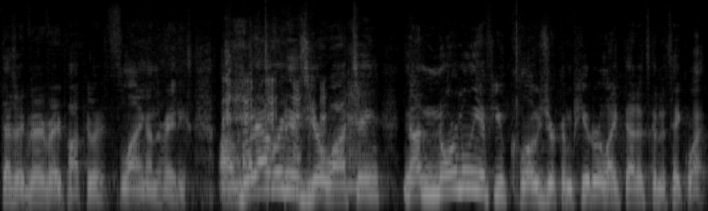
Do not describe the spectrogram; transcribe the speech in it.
That's right. Very, very popular. Flying on the ratings. Um, whatever it is you're watching. Now, normally if you close your computer like that, it's going to take what?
